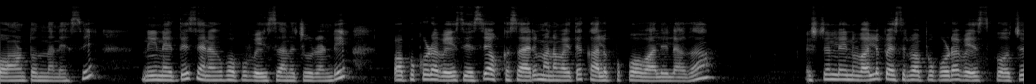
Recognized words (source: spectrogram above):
బాగుంటుందనేసి నేనైతే శనగపప్పు వేసాను చూడండి. పప్పు కూడా వేసేసి ఒక్కసారి మనమైతే కలుపుకోవాలి ఇలాగా. ఇష్టం లేని వాళ్ళు పెసరపప్పు కూడా వేసుకోవచ్చు.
